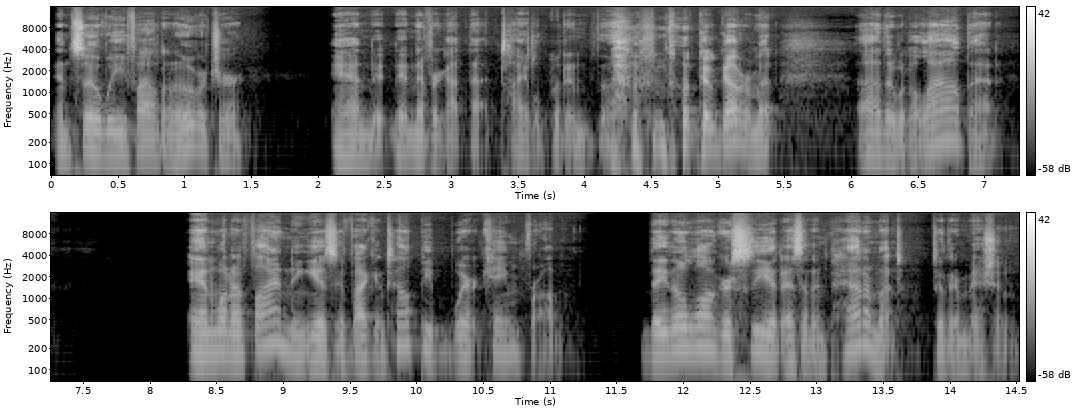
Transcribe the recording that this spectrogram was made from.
And so we filed an overture, and it, it never got that title put into the book of government uh, that would allow that. And what I'm finding is if I can tell people where it came from, they no longer see it as an impediment to their mission.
